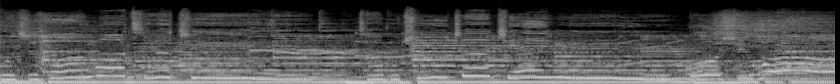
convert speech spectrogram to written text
我只恨我自己出这监狱。或许我。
